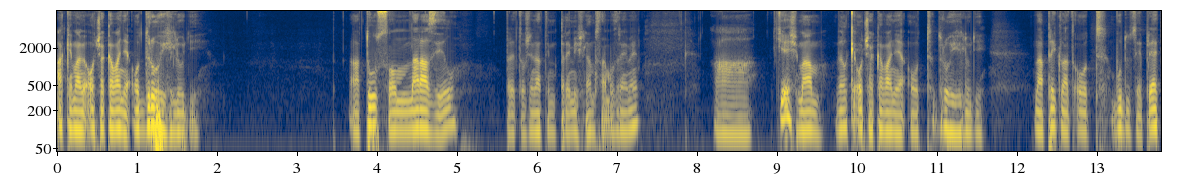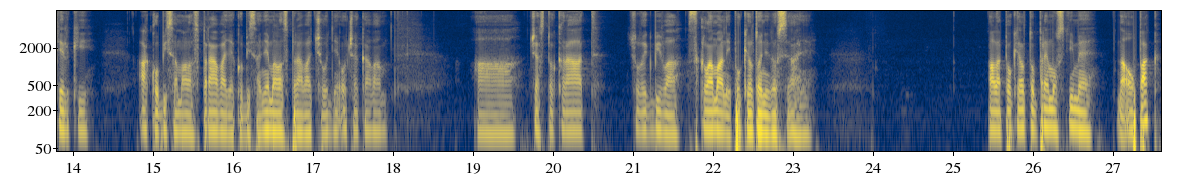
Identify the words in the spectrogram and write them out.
aké máme očakávania od druhých ľudí. A tu som narazil, pretože nad tým premyšľam samozrejme. A tiež mám veľké očakávania od druhých ľudí. Napríklad od budúcej priateľky, ako by sa mala správať, ako by sa nemala správať, čo od nej očakávam. A častokrát človek býva sklamaný, pokiaľ to nedosiahne. Ale pokiaľ to premostíme naopak,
